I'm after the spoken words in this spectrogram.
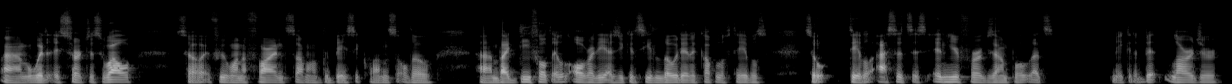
um, with a search as well. So if we want to find some of the basic ones, although um, by default, it will already, as you can see, load in a couple of tables. So table assets is in here, for example. Let's make it a bit larger.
